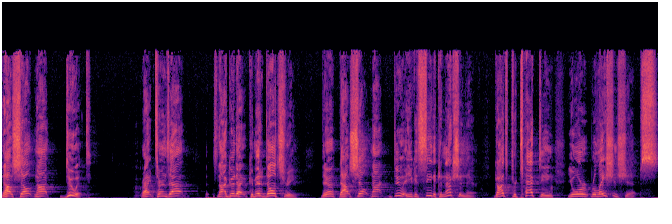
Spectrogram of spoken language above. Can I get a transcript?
Thou shalt not do it. Right? Turns out it's not good to commit adultery. There, thou shalt not do it. You can see the connection there. God's protecting your relationships.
